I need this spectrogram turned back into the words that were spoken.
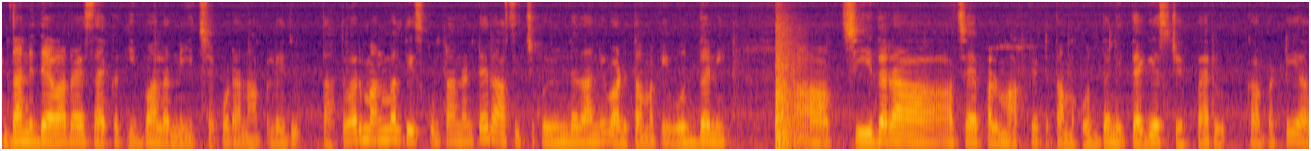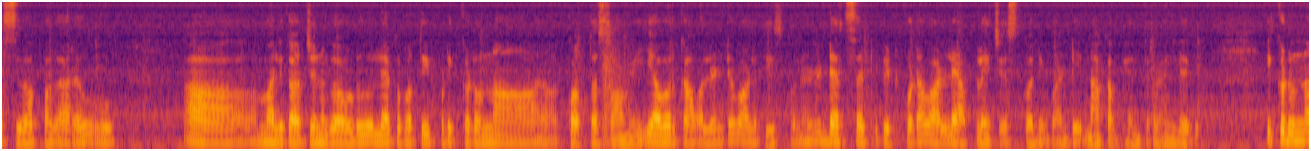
దాన్ని దేవాదాయ శాఖకి ఇవ్వాలని ఇచ్చే కూడా నాకు లేదు. తాతవారి మనుమలు తీసుకుంటానంటే రాసిచ్చిపోయి ఉండేదాన్ని వాడు తమకి వద్దని చీదర చేపల మార్కెట్ తమకు వద్దని తెగేసి చెప్పారు. కాబట్టి ఆ శివప్ప గారు మల్లికార్జున గౌడు లేకపోతే ఇప్పుడు ఇక్కడ ఉన్న కొత్త స్వామి ఎవరు కావాలంటే వాళ్ళు తీసుకొని డెత్ సర్టిఫికేట్ కూడా వాళ్ళే అప్లై చేసుకొని ఇవ్వండి. నాకు అభ్యంతరం ఏం లేదు. ఇక్కడున్న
